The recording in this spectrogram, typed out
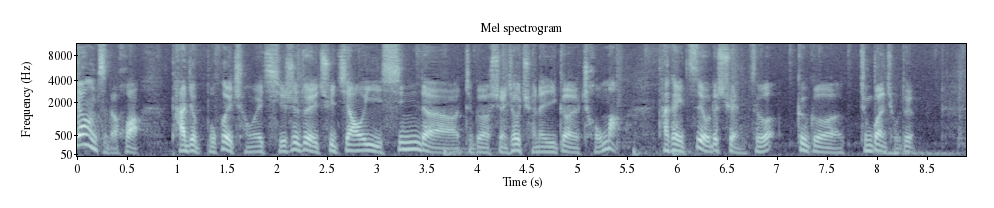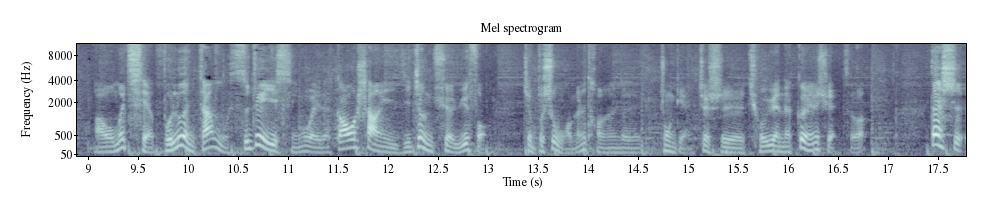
这样子的话，他就不会成为骑士队去交易新的这个选秀权的一个筹码，他可以自由的选择各个争冠球队。啊，我们且不论詹姆斯这一行为的高尚以及正确与否，这不是我们讨论的重点，这是球员的个人选择。但是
